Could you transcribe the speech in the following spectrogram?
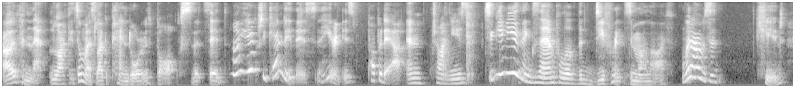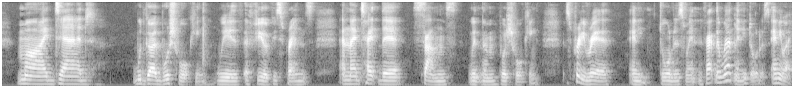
opened that. Like it's almost like a Pandora's box that said, "Oh, you actually can do this. Here it is. Pop it out and try and use it." To give you an example of the difference in my life, when I was a kid, my dad would go bushwalking with a few of his friends, and they'd take their sons with them bushwalking. It's pretty rare any daughters went. In fact, there weren't many daughters. Anyway,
